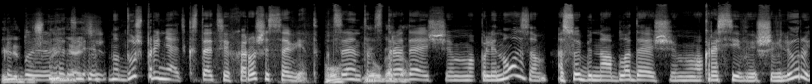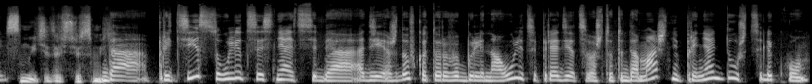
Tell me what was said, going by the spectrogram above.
или бы, душ принять? Но душ принять, кстати, хороший совет. О, Пациентам, страдающим полинозом, особенно обладающим красивой шевелюрой, Смыть это все, смыть. да, прийти с улицы, снять с себя одежду, в которой вы были на улице, переодеться во что-то домашнее, принять душ целиком.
